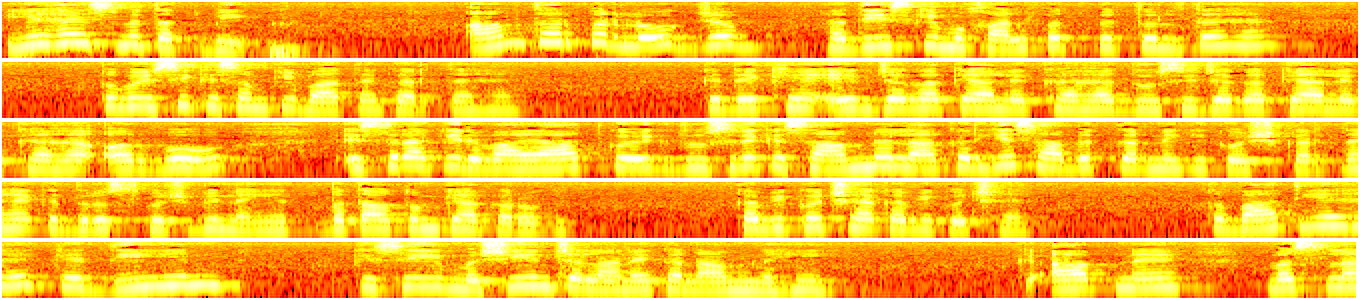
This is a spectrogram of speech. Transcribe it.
یہ ہے اس میں تطبیق۔ عام طور پر لوگ جب حدیث کی مخالفت پہ تلتے ہیں تو وہ اسی قسم کی باتیں کرتے ہیں کہ دیکھیں ایک جگہ کیا لکھا ہے، دوسری جگہ کیا لکھا ہے اور وہ اس طرح کی روایات کو ایک دوسرے کے سامنے لا کر یہ ثابت کرنے کی کوشش کرتے ہیں کہ درست کچھ بھی نہیں ہے۔ بتاؤ تم کیا کرو گی کبھی کچھ ہے، کبھی کچھ ہے۔ تو بات یہ ہے کہ دین کسی مشین چلانے کا نام نہیں۔ کہ آپ نے مثلا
